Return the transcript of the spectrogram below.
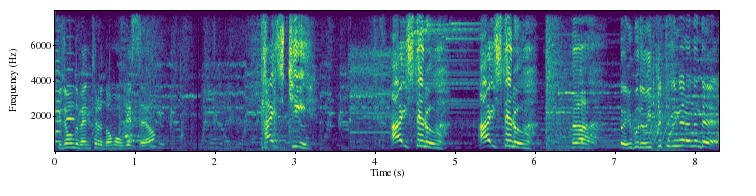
그 정도 멘트로 넘어오겠어요? 다이스키 아이스테루 아이스테루 아. 나 일부러 여기 끝에 숨겨놨는데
